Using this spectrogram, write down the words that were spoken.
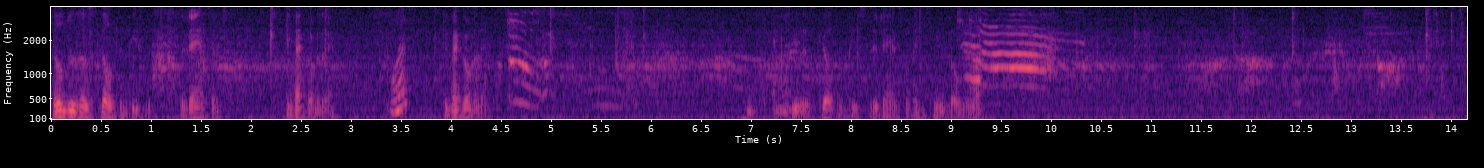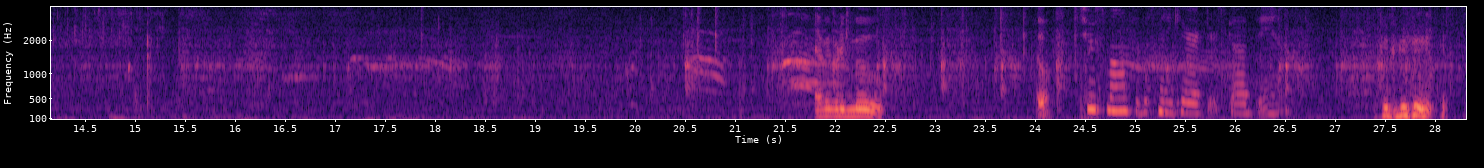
build with those skeleton pieces. They're dancing. Get back over there. What? Get back over there. Not. See the skeleton pieces are dancing like you can build them up. Everybody move. It's too small for this many characters. God damn.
